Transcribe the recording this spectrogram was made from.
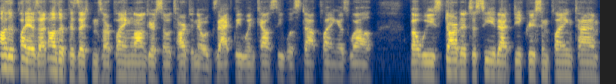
other players at other positions are playing longer, so it's hard to know exactly when Kelce will stop playing as well. But we started to see that decrease in playing time,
